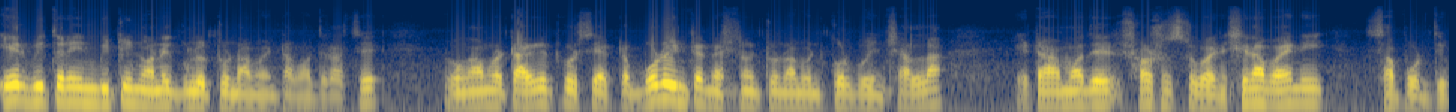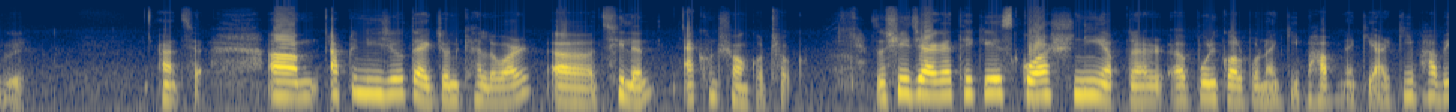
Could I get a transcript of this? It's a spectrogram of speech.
এর ভিতরে ইন বিটুইন অনেকগুলো টুর্নামেন্ট আমাদের আছে। এবং আমরা টার্গেট করছি একটা বড় ইন্টারন্যাশনাল টুর্নামেন্ট করব ইনশাল্লাহ। এটা আমাদের সশস্ত্র বাহিনী সেনাবাহিনী সাপোর্ট দিবে। আচ্ছা আপনি নিজেও তো একজন খেলোয়াড় ছিলেন এখন সংগঠক। তো সেই জায়গা থেকে স্কোয়াশ নিয়ে আপনার পরিকল্পনা কি ভাবনা কি আর কীভাবে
